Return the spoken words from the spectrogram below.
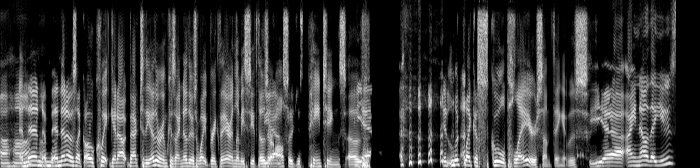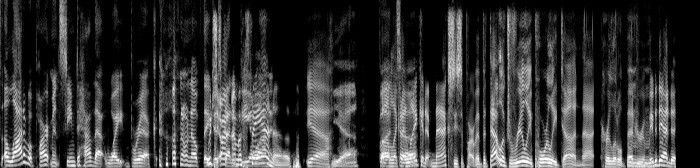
Uh-huh. and then uh-huh. and then I was like, oh, quick, get out back to the other room because I know there's white brick there, and let me see if those are also just paintings of. Yeah. It looked like a school play or something. It was. Yeah, I know. They use a lot of apartments seem to have that white brick. I don't know if they which just I, got a I'm a deal fan of. Yeah. Yeah, But but like I uh, like it at Maxie's apartment, but that looked really poorly done. That her little bedroom. Mhm. Maybe they had to.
